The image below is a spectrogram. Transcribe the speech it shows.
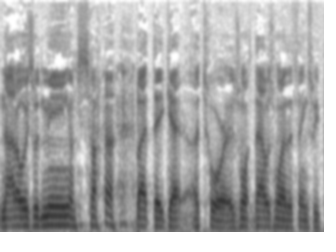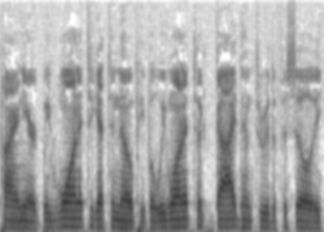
Not always with me, I'm sorry, but they get a tour. Was one, that was one of the things we pioneered. We wanted to get to know people. We wanted to guide them through the facility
